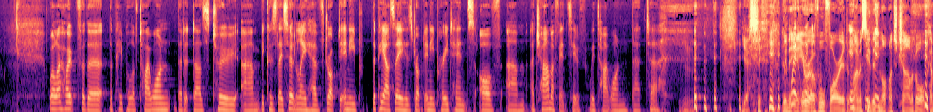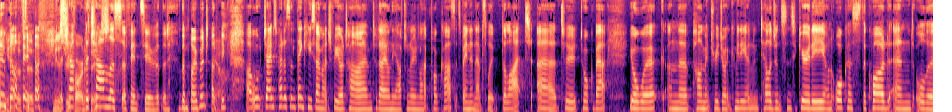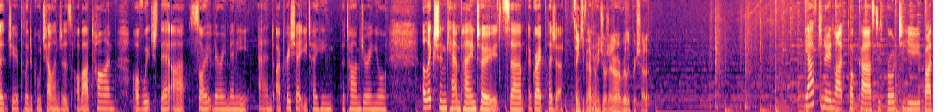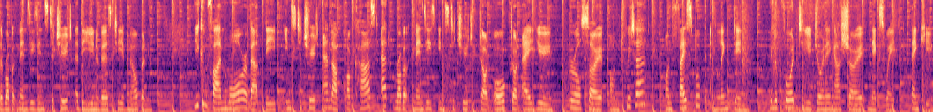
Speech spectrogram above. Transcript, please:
Well, I hope for the, the people of Taiwan that it does too, um, because they certainly have dropped any the PRC has dropped any pretense of um, a charm offensive with Taiwan. That uh mm. yes, in the era of wolf warrior diplomacy, there's not much charm at all coming no, out of the Ministry the of Foreign the Affairs. The charmless offensive at the, the moment, I yeah. think. Uh, well, James Patterson, thank you so much for your time today on the Afternoon Light podcast. It's been an absolute delight uh, to talk about your work on the Parliamentary Joint Committee on Intelligence and Security, on AUKUS, the Quad, and all the geopolitical challenges of our time, of which there are so very many. And I appreciate you taking the time during your election campaign too. It's uh, a great pleasure. Thank you for having yeah. me, Georgina. I really appreciate it. The Afternoon Light podcast is brought to you by the Robert Menzies Institute at the University of Melbourne. You can find more about the Institute and our podcast at robertmenziesinstitute.org.au. We're also on Twitter, on Facebook, and LinkedIn. We look forward to you joining our show next week. Thank you.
